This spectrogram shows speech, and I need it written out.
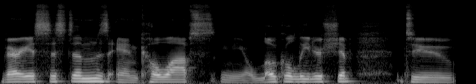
various systems and co ops, you know, local leadership to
